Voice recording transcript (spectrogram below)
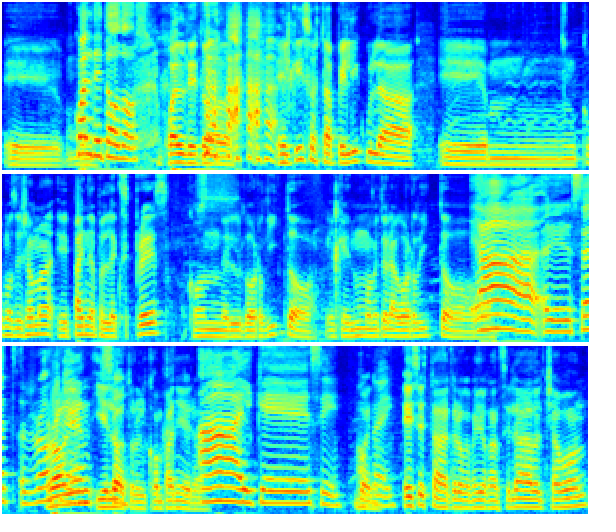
Eh, ¿Cuál bueno, de todos? ¿Cuál de todos? El que hizo esta película, eh, mm, ¿cómo se llama? Eh, Pineapple Express, con el gordito, el que en un momento era gordito. Ah, eh, Seth Rogen. Rogen y el Sí. otro, el compañero. Ah, el que sí. Bueno, ok. ese está creo que medio cancelado, el chabón.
